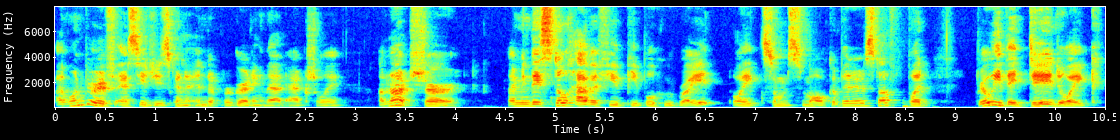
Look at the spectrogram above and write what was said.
I wonder if SCG is going to end up regretting that. Actually, I'm not sure. I mean, they still have a few people who write like some small competitive stuff, but really they did like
